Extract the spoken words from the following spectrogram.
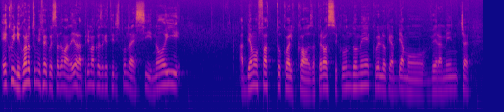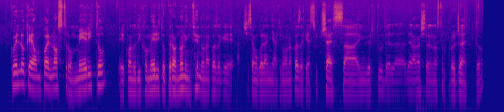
E quindi quando tu mi fai questa domanda, io la prima cosa che ti rispondo è sì, noi abbiamo fatto qualcosa, però secondo me quello che abbiamo veramente, cioè quello che è un po' il nostro merito, e quando dico merito però non intendo una cosa che ci siamo guadagnati, ma una cosa che è successa in virtù del- della nascita del nostro progetto,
